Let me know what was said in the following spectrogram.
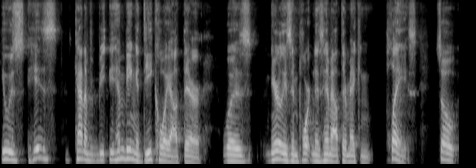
He was his kind of be, him being a decoy out there was nearly as important as him out there making plays. So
